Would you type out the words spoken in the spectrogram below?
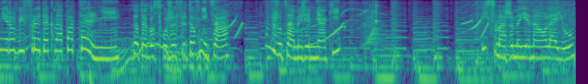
Nie robi frytek na patelni. Do tego służy frytownica. Wrzucamy ziemniaki i smażymy je na oleju.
